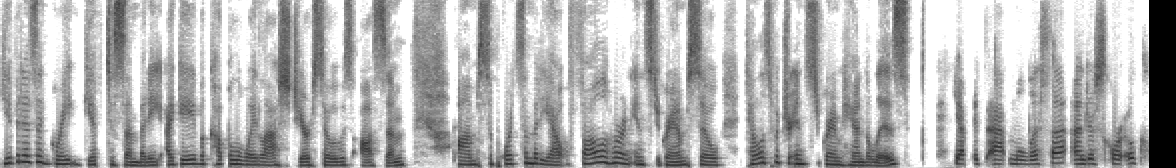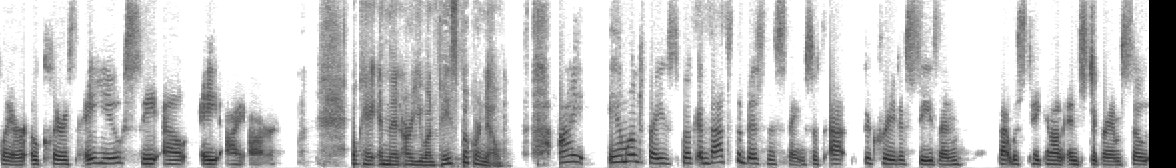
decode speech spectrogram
give it as a great gift to somebody. I gave a couple away last year, so it was awesome. Um, support somebody out. Follow her on Instagram. So tell us what your Instagram handle is. Yep, it's at Melissa underscore Auclair. Auclair is A U C L A I R. Okay, and then are you on Facebook or no? I am on Facebook, and that's the business name. So it's at the Creative Season. That was taken on Instagram. So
